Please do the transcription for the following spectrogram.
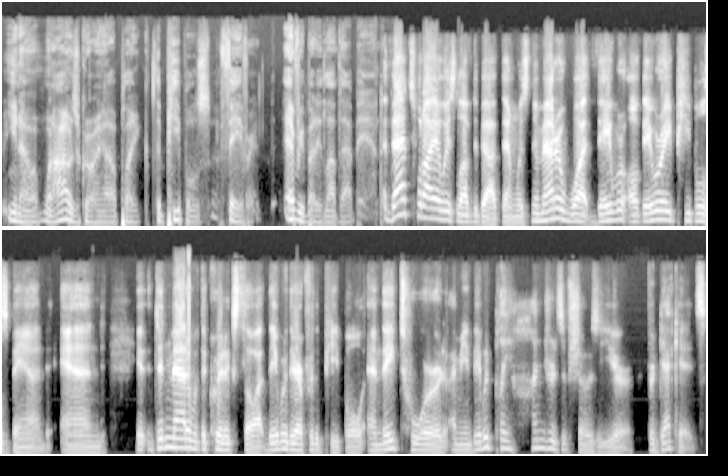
you know when i was growing up like the people's favorite. Everybody loved that band. That's what i always loved about them was no matter what they were all they were a people's band. And it didn't matter what the critics thought they were there for the people. And they toured i mean they would play hundreds of shows a year for decades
